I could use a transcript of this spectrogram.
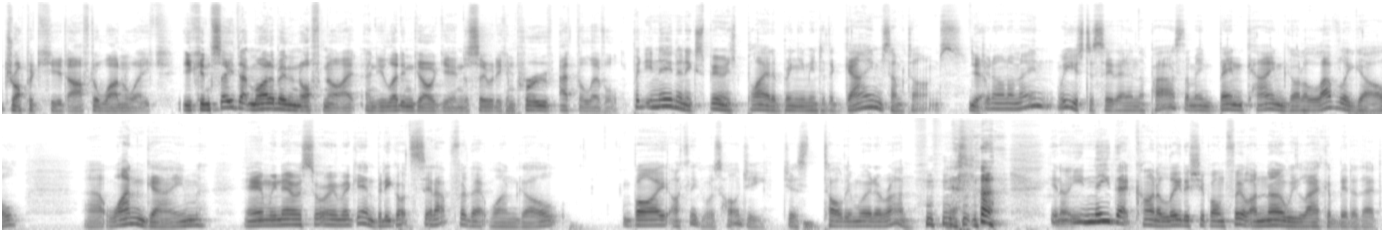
drop a kid after one week. You can see that might have been an off night, and you let him go again to see what he can prove at the level. But you need an experienced player to bring him into the game sometimes. Yeah. Do you know what I mean? We used to see that in the past. I mean, Ben Kane got a lovely goal, uh, one game, and we never saw him again. But he got set up for that one goal by I think it was Hodgie just told him where to run. you know, you need that kind of leadership on field. I know we lack a bit of that.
